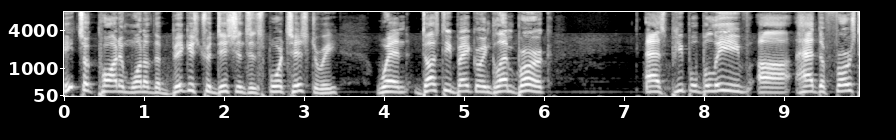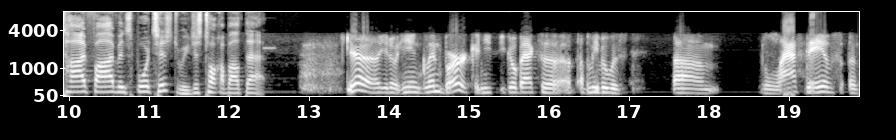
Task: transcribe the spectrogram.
he took part in one of the biggest traditions in sports history when Dusty Baker and Glenn Burke, as people believe, uh, had the first high five in sports history. Just talk about that. Yeah, you know, he and Glenn Burke, and you, you go back to, I believe it was um, the last day of, of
